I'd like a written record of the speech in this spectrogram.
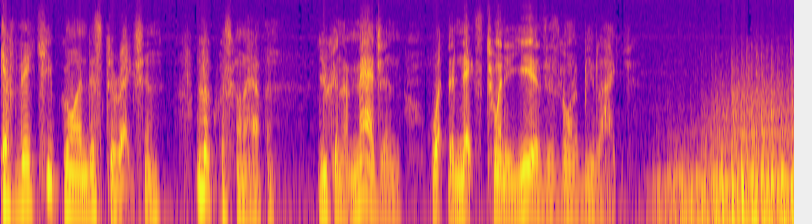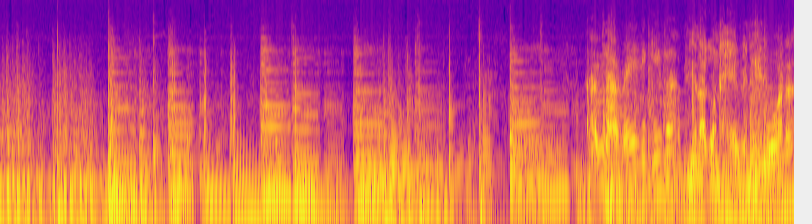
If they keep going this direction, look what's going to happen. You can imagine what the next 20 years is going to be like. I'm not ready to give up. You're not going to have any water.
